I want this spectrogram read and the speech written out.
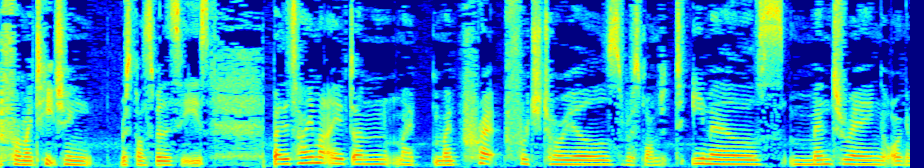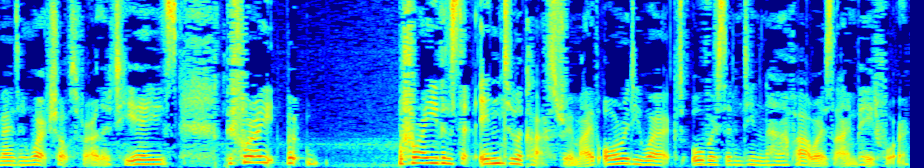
for my teaching responsibilities, by the time I've done my my prep for tutorials, responded to emails, mentoring, organising workshops for other TAs, before I before I even step into a classroom, I've already worked over 17 and a half hours that I'm paid for.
